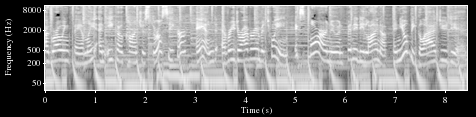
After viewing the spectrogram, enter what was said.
a growing family, an eco conscious thrill seeker, and every driver in between, explore our new Infiniti lineup and you'll be glad you did.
